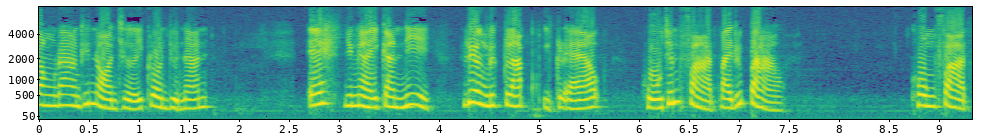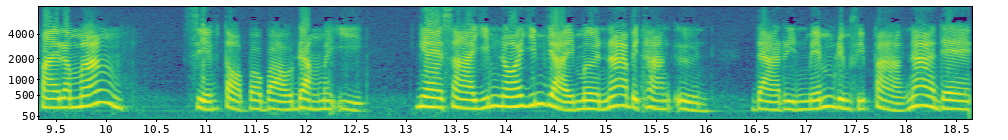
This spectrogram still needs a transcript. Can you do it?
จ้องร่างที่นอนเฉยกลนอยู่นั้น เอ๊ะ ยังไงกันนี่ เรื่องลึกลับอีกแล้ว หูฉันฝาดไปหรือเปล่า คงฝาดไปละมั้งเสียงตอบเบาๆ ดังมาอีก แง่ทรายยิ้มน้อยยิ้มใหญ่เมินหน้าไปทางอื่น ดารินเม้มริมฝีปากหน้าแดง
